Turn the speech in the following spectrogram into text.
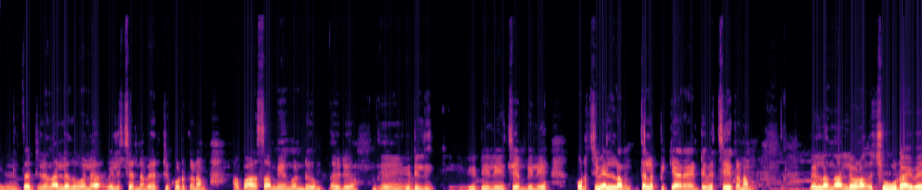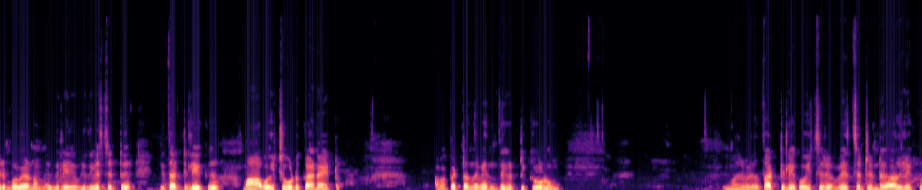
ഇഡ്ഡലിത്തട്ടിൽ നല്ലതുപോലെ വെളിച്ചെണ്ണ പുരട്ടി കൊടുക്കണം. അപ്പോൾ ആ സമയം കൊണ്ട് ഒരു ഇഡ്ഡലി ഇഡ്ഡലി ചെമ്പിൽ കുറച്ച് വെള്ളം തിളപ്പിക്കാനായിട്ട് വെച്ചേക്കണം. വെള്ളം നല്ലോണം ഒന്ന് ചൂടായി വരുമ്പോൾ വേണം ഇതിൽ ഇത് വെച്ചിട്ട് ഈ തട്ടിലേക്ക് മാവ് ഒഴിച്ച് കൊടുക്കാനായിട്ട്. അപ്പോൾ പെട്ടെന്ന് വെന്ത് കിട്ടിക്കോളും. തട്ടിലേക്ക് ഒഴിച്ച് വെച്ചിട്ടുണ്ട്. അതിലേക്ക്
